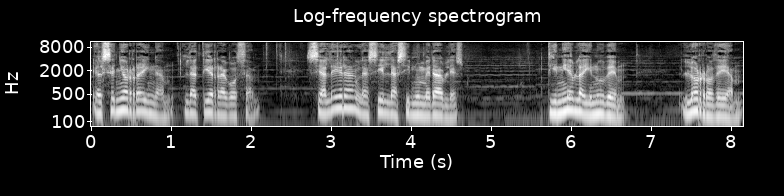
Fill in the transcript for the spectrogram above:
El Señor reina, la tierra goza, se alegran las islas innumerables, tiniebla y nube lo rodean,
